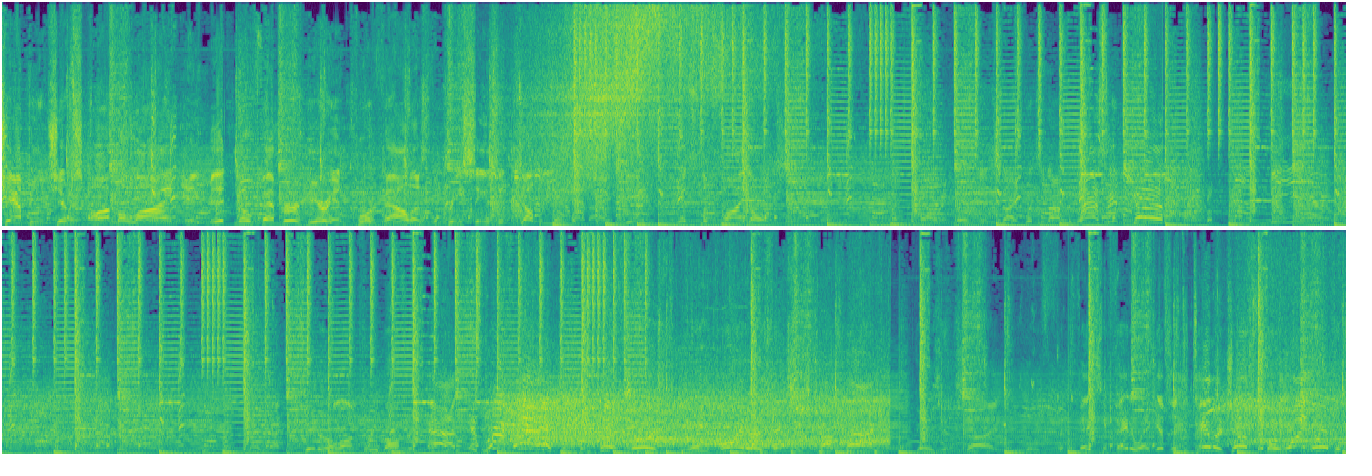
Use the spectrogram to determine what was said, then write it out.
championships on the line in mid-November here in Corvallis. The preseason WNIT gets the finals. Goes inside, puts it off the glass, and good! Back to Tudor, a long three ball for Kat. It's perfect! Good first, three-pointer, he's come back. Goes inside, fakes a fadeaway, gives it to Taylor Jones from a wide open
